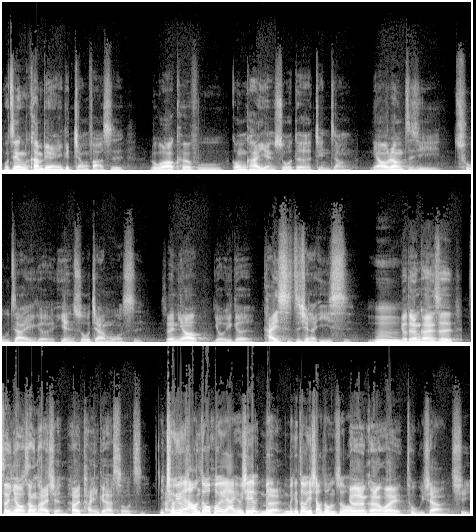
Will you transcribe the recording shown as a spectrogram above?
我之前看别人一个讲法是，如果要克服公开演说的紧张，你要让自己处在一个演说家模式。所以你要有一个开始之前的仪式，嗯，有的人可能是正要上台前，他会弹一个他手指，球员好像都会啊，有些每每个都有些小动作，有的人可能会吐一下气，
